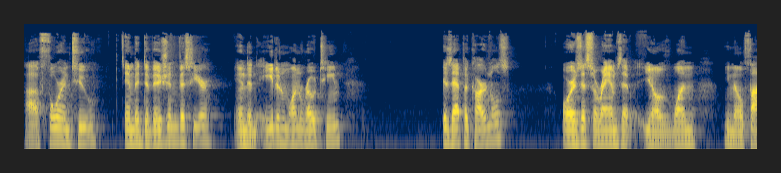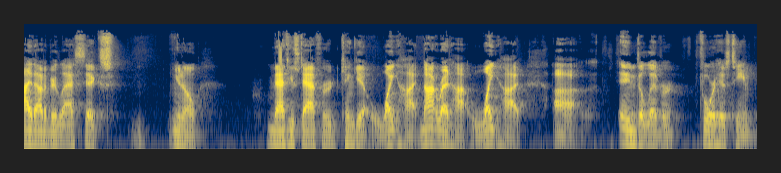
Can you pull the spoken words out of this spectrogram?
uh, four and two in the division this year, and an eight and one road team. Is that the Cardinals, or is this the Rams that you know won you know five out of their last six? You know, Matthew Stafford can get white hot, not red hot, white hot, uh, and deliver for his team.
